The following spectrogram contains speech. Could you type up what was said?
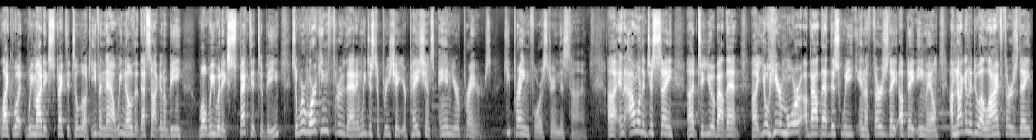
like what we might expect it to look. Even now, we know that that's not going to be what we would expect it to be. So we're working through that, and we just appreciate your patience and your prayers. Keep praying for us during this time. Uh, and I want to just say uh, to you about that. Uh, you'll hear more about that this week in a Thursday update email. I'm not going to do a live Thursday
